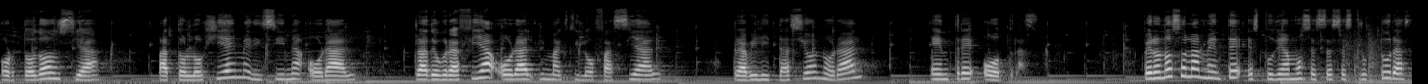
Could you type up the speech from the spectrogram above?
ortodoncia, patología y medicina oral, radiografía oral y maxilofacial, rehabilitación oral, entre otras. Pero no solamente estudiamos estas estructuras,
